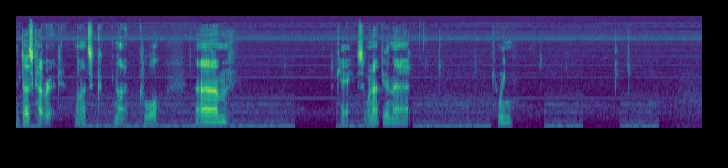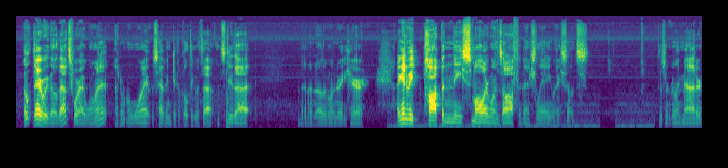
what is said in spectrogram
It does cover it. Well, that's not cool. Um, okay, so we're not doing that. Can we... Oh, there we go. That's where I want it. I don't know why it was having difficulty with that. Let's do that. And then another one right here. I'm going to be popping the smaller ones off eventually anyway, so it's doesn't really matter.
